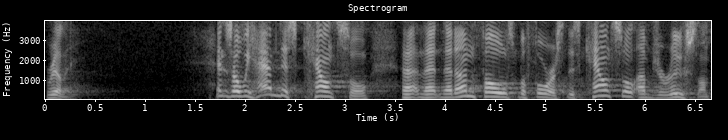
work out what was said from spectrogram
Really. And so we have this council uh, that, that unfolds before us, this Council of Jerusalem.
